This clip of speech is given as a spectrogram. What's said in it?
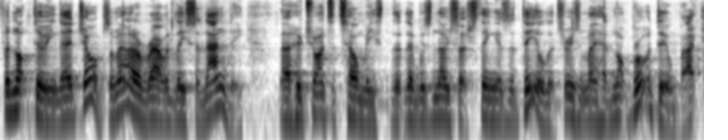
for not doing their jobs. I mean, I had a row with Lisa Nandy, uh, who tried to tell me that there was no such thing as a deal, that Theresa May had not brought a deal back,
